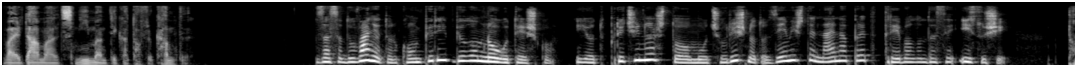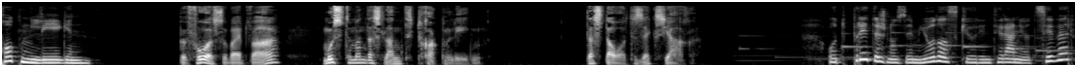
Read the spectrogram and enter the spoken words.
weil damals niemand die Kartoffel kannte. Засадувањето на компири било многу тешко и од причина што мочуришното земјиште најнапред требало да се исуши. Trockenlegen. Bevor es soweit war, musste man das Land trockenlegen. Das dauerte sechs Jahre. Од претежно земјоделски ориентираниот север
